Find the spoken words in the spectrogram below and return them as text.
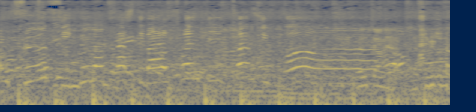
Welcome to Tindulog Festival 2024! Welcome, yeah. Nasibi ko na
